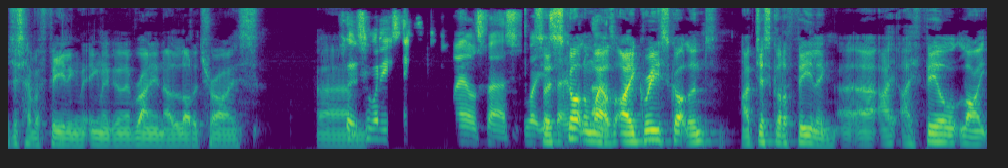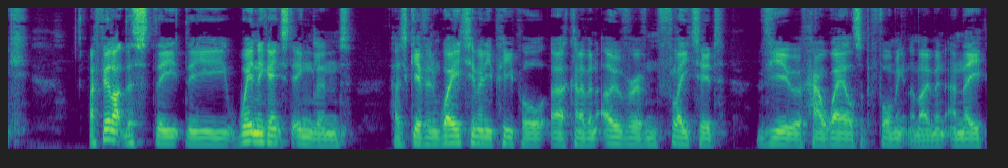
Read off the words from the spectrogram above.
I just have a feeling that England are going to run in a lot of tries. Um, so, so what do you think? Wales first. What so Scotland, Wales. I agree, Scotland. I've just got a feeling. Uh, I I feel like I feel like this the the win against England has given way too many people uh, kind of an overinflated view of how Wales are performing at the moment, and they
